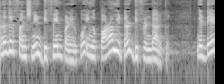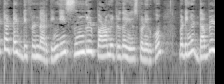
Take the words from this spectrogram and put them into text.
அனதர் ஃபங்க்ஷனையும் டிஃபைன் பண்ணிருக்கோம். இங்க பராமீட்டர் டிஃப்ரெண்டா இருக்கு. இங்க டேட்டா டைப் டிஃப்ரெண்டா இருக்கு. இங்கேயும் சிங்கிள் பராமீட்டர் தான் யூஸ் பண்ணிருக்கோம். பட் இங்க டபுள்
